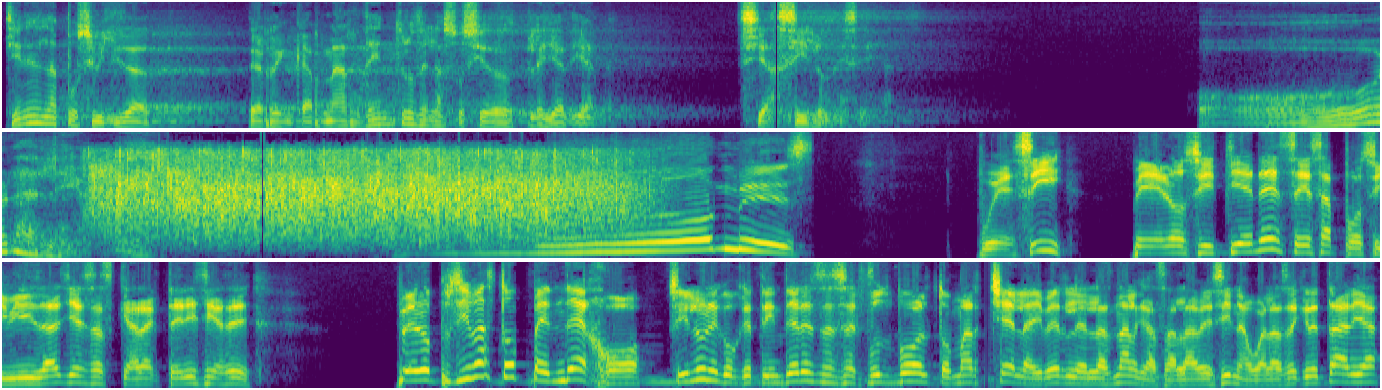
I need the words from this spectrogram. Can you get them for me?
Tienes la posibilidad de reencarnar dentro de la sociedad pleiadiana, si así lo deseas. Órale. Pues sí, pero si tienes esa posibilidad y esas características, pero pues si vas todo pendejo, si lo único que te interesa es el fútbol, tomar chela y verle las nalgas a la vecina o a la secretaria,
